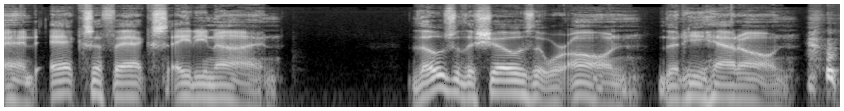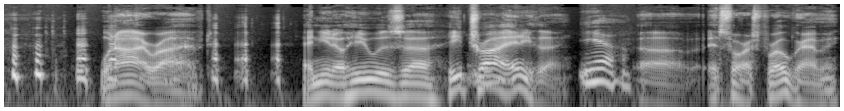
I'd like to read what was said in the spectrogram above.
and XFX 89. Those are the shows that were on that he had on when I arrived. And you know, he was uh, he'd try anything Yeah, uh, as far as programming.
